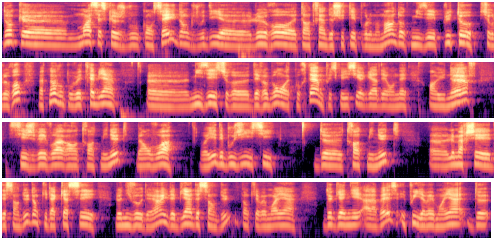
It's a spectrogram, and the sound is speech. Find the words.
Donc euh, moi c'est ce que je vous conseille donc je vous dis l'euro est en train de chuter pour le moment donc misez plutôt sur l'euro. Maintenant vous pouvez très bien euh, miser sur euh, des rebonds à court terme puisque ici regardez on est en une heure. Si je vais voir en 30 minutes ben on voit vous voyez des bougies ici de 30 minutes. Euh, le marché est descendu donc il a cassé le niveau des 1, il est bien descendu donc il y avait moyen de gagner à la baisse et puis il y avait moyen de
